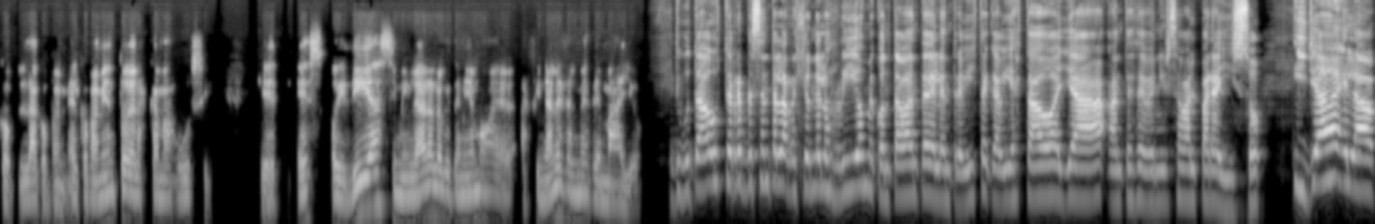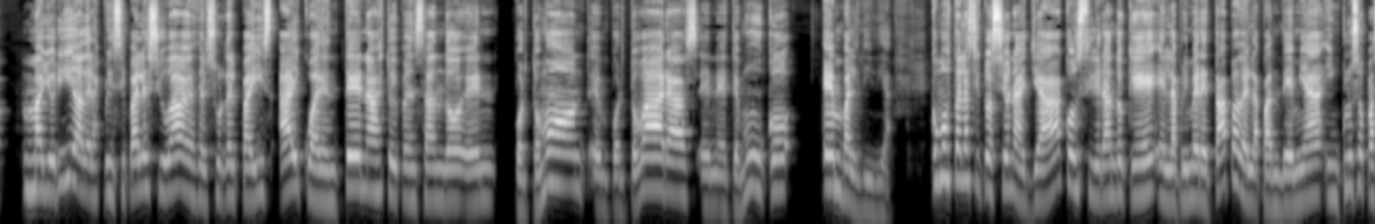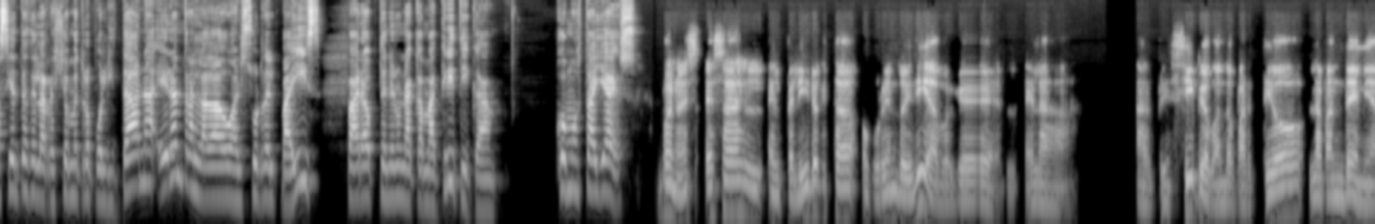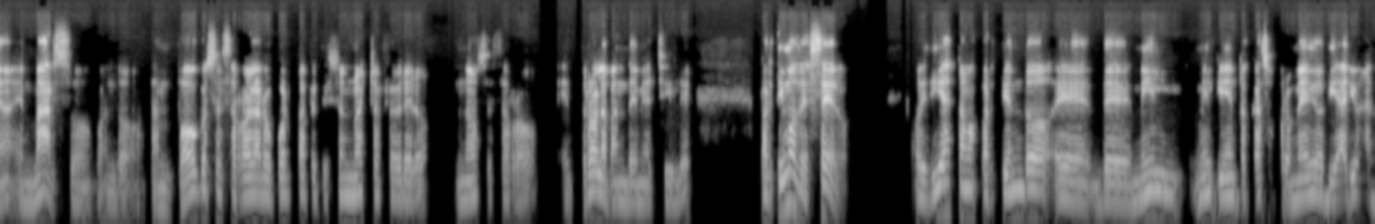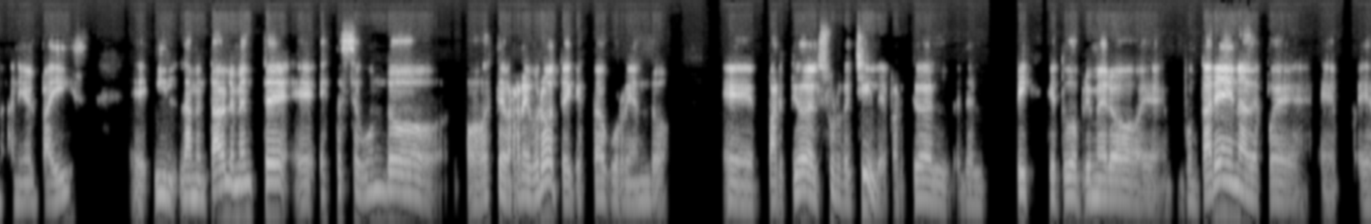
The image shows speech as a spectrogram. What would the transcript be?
el copamiento de las camas UCI, que es hoy día similar a lo que teníamos eh, a finales del mes de mayo. Diputado, usted representa la región de los ríos, me contaba antes de la entrevista que había estado allá antes de venirse a Valparaíso. Y ya en la mayoría de las principales ciudades del sur del país hay cuarentena, estoy pensando en Puerto Montt, en Puerto Varas, en eh, Temuco, en Valdivia. ¿Cómo está la situación allá, considerando que en la primera etapa de la pandemia, incluso pacientes de la región metropolitana eran trasladados al sur del país para obtener una cama crítica? ¿Cómo está ya eso? Bueno, ese es el, peligro que está ocurriendo hoy día, porque al principio, cuando partió la pandemia, en marzo, cuando tampoco se cerró el aeropuerto a petición nuestra en febrero, no se cerró, entró la pandemia a Chile, partimos de cero. Hoy día estamos partiendo eh, de 1.000, 1.500 casos promedio diarios a, nivel país eh, y lamentablemente eh, este segundo o este rebrote que está ocurriendo partió del sur de Chile, partió del, del pic que tuvo primero Punta Arena, después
